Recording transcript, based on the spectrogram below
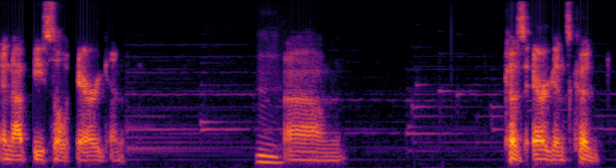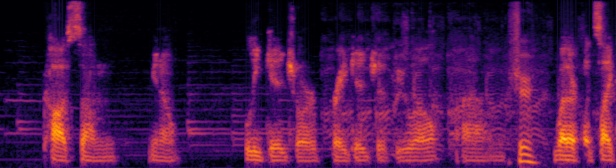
and not be so arrogant. Mm. Um, because arrogance could cause some, you know, leakage or breakage, if you will. Um, sure. Whether if it's like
